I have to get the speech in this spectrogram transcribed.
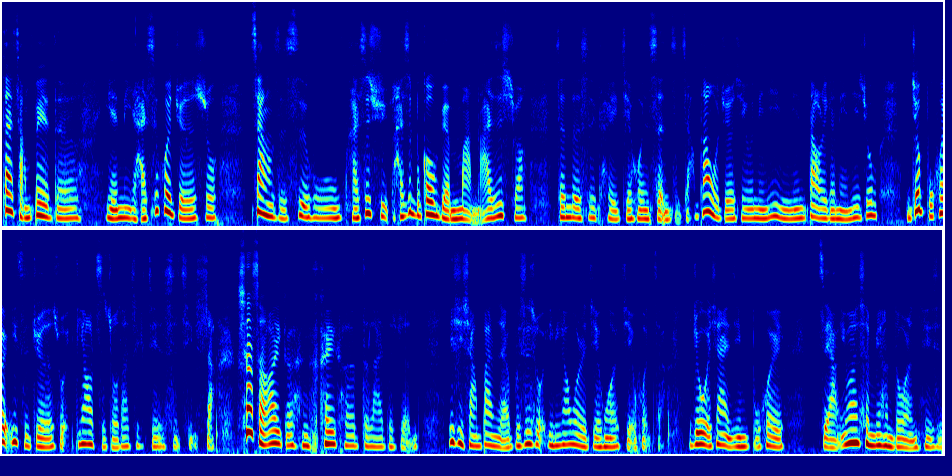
在长辈的眼里，还是会觉得说。这样子似乎还是需还是不够圆满还是希望真的是可以结婚生子这样。但我觉得，其实年纪已经到了一个年纪，就你就不会一直觉得说一定要执着在这件事情上，是要找到一个很可以合得来的人一起相伴着，而不是说一定要为了结婚而结婚这样。我觉得我现在已经不会这样，因为身边很多人其实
